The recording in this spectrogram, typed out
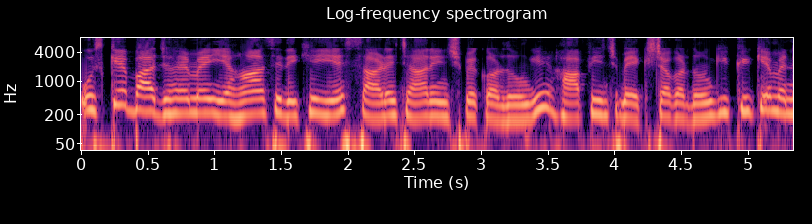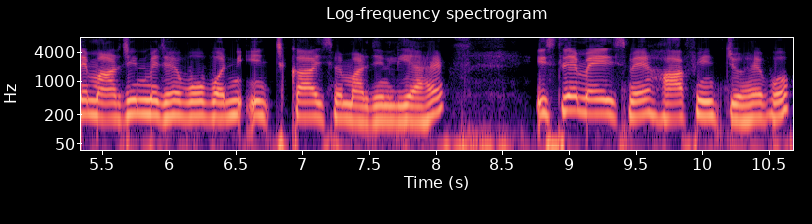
उसके बाद जो है, मैं यहाँ से देखिए, ये साढ़े चार इंच पे कर दूँगी। हाफ़ इंच में एक्स्ट्रा कर दूँगी, क्योंकि मैंने मार्जिन में जो है, वो वन इंच का इसमें मार्जिन लिया है। इसलिए मैं इसमें हाफ़ इंच जो है, वो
